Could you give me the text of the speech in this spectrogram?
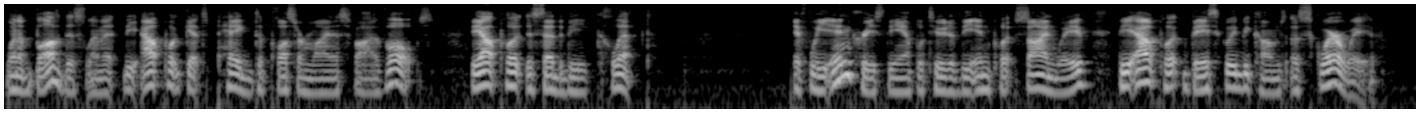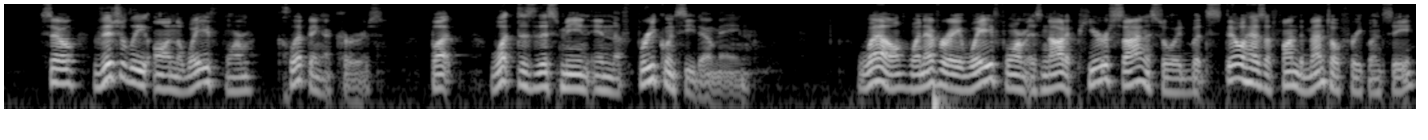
When above this limit, the output gets pegged to plus or minus 5 volts. The output is said to be clipped. If we increase the amplitude of the input sine wave, the output basically becomes a square wave. So, visually on the waveform, clipping occurs. But what does this mean in the frequency domain? Well, whenever a waveform is not a pure sinusoid but still has a fundamental frequency,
